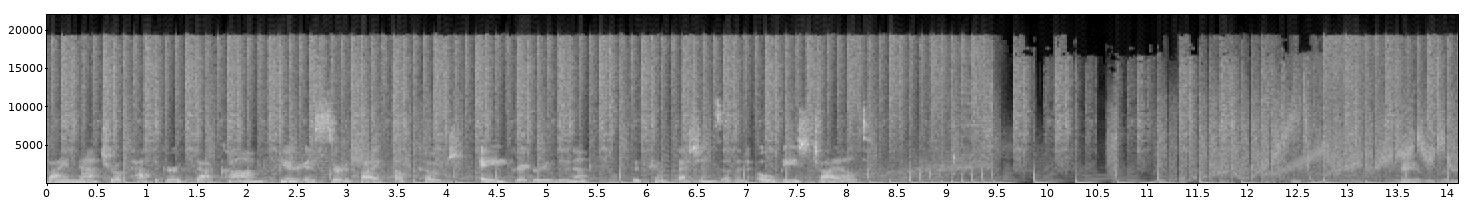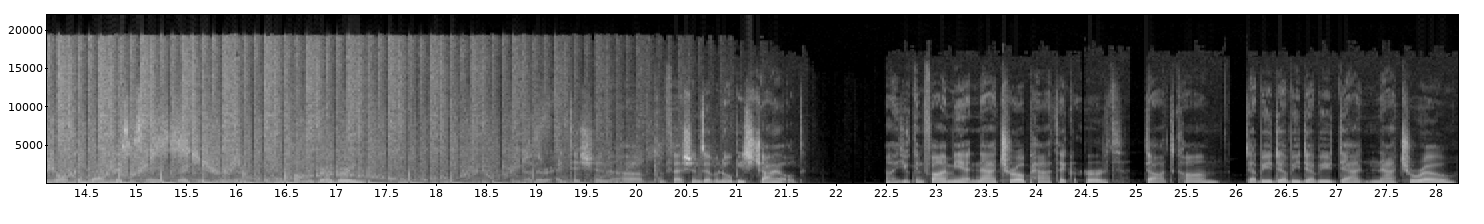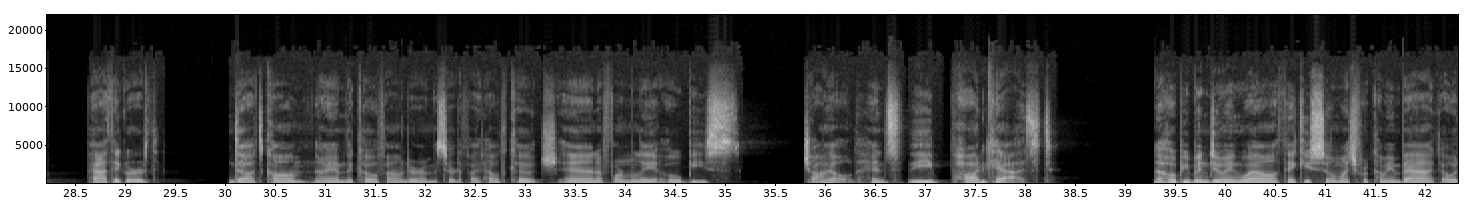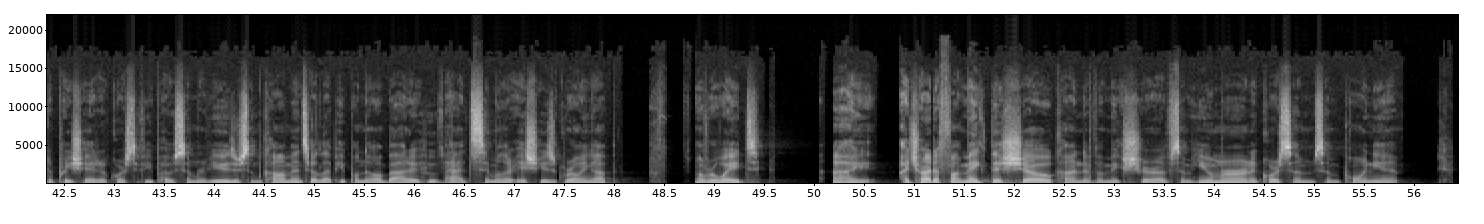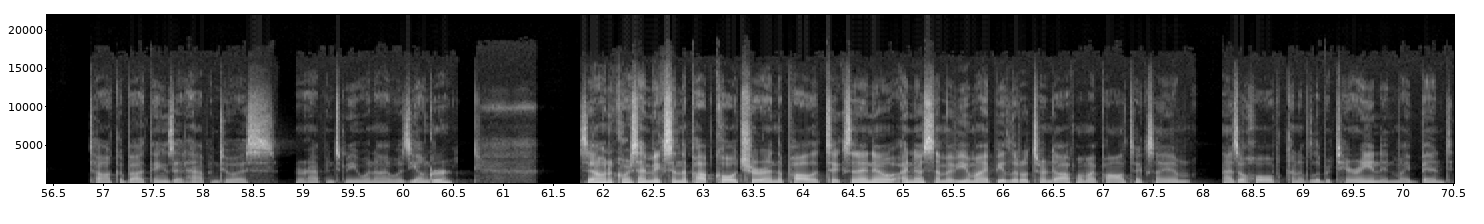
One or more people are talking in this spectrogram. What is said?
by naturopathicearth.com, here is certified health coach A. Gregory Luna with Confessions of an Obese Child. Hey everybody, welcome back. This is A. Gregory Luna. You can call me Gregory. Another edition of Confessions of an Obese Child. Uh, you can find me at naturopathicearth.com, www.naturopathicearth.com. I am the co founder, I'm a certified health coach, and a formerly obese child, hence the podcast. I hope you've been doing well. Thank you so much for coming back. I would appreciate it, of course, if you post some reviews or some comments or let people know about it who've had similar issues growing up overweight. I I try to make this show kind of a mixture of some humor and, of course, some some poignant talk about things that happened to us or happened to me when I was younger. So, and of course, I mix in the pop culture and the politics. And I know I know some of you might be a little turned off on my politics. I am, as a whole, kind of libertarian in my bent.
